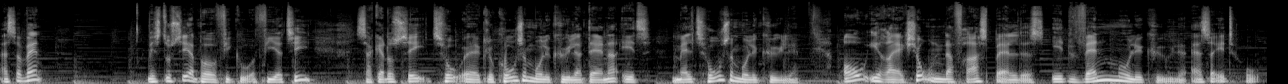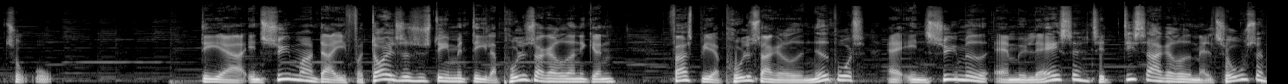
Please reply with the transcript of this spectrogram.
altså vand. Hvis du ser på figur 4.10, så kan du se to øh, glukosemolekyler danner et maltosemolekyle. Og i reaktionen der fraspaltes et vandmolekyle, altså et H2O. Det er enzymer, der i fordøjelsessystemet deler polysacchariderne igen. Først bliver polysakkaridet nedbrudt af enzymet amylase til disaccharid maltose.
